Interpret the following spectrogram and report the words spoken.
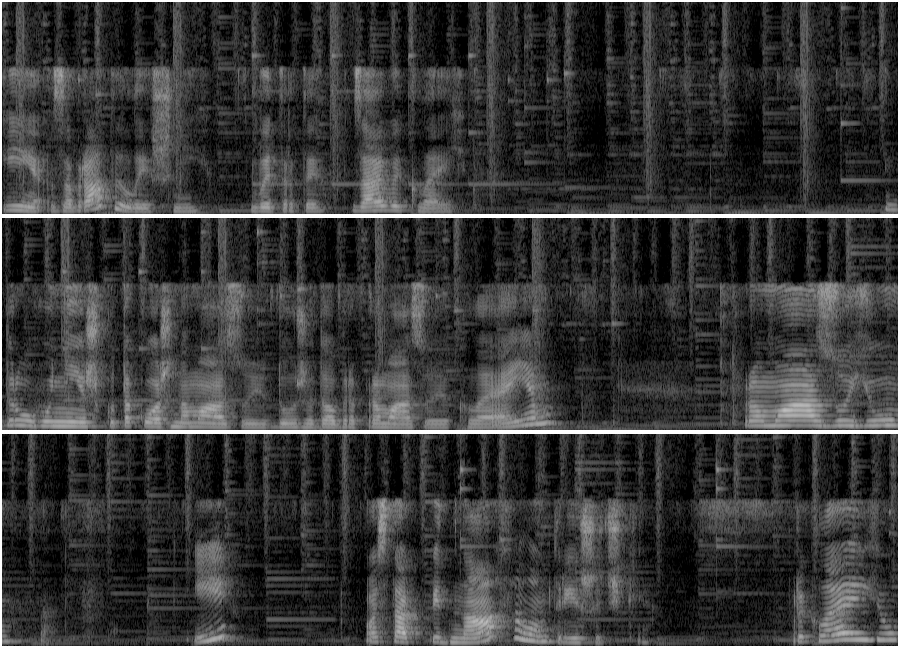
і забрати лишній, витерти зайвий клей. Другу ніжку також намазую, дуже добре промазую клеєм. Промазую. І ось так під нахилом трішечки приклею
